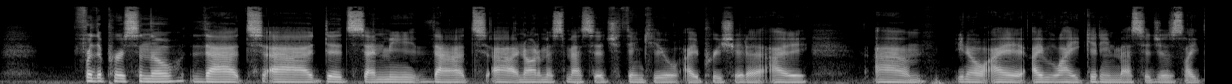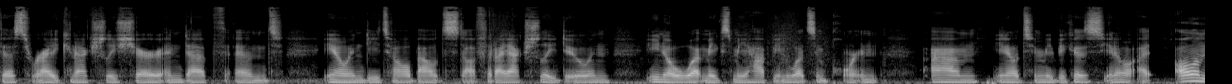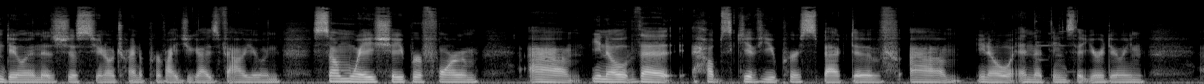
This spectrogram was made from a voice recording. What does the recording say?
for the person, though, that uh, did send me that uh, anonymous message, thank you. I appreciate it. I um, you know, I, I like getting messages like this where I can actually share in depth and, you know, in detail about stuff that I actually do and, you know, what makes me happy and what's important, um, you know, to me because, you know, I, all I'm doing is just, you know, trying to provide you guys value in some way, shape, or form. Um, you know, that helps give you perspective, um, you know, in the things that you're doing,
